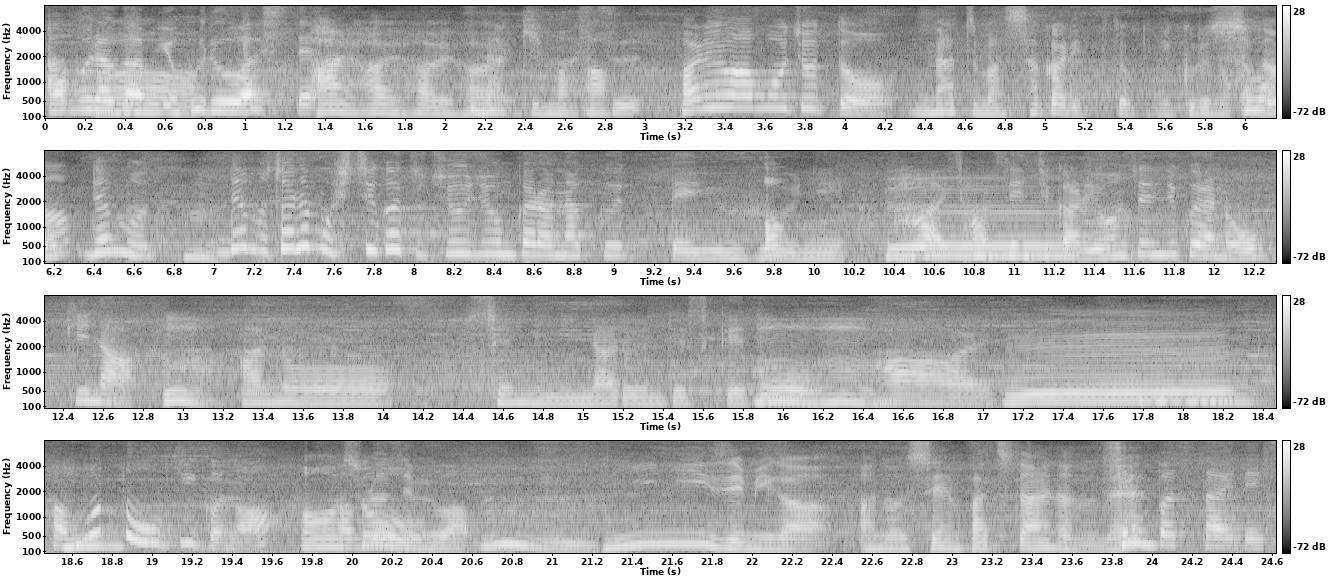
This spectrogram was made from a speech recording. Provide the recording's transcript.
油紙を震わしてはいはいはいはい。鳴きます。あれはもうちょっと夏真っ盛りって時に来るのかそなう。でも、ん。でもそれも7月中旬から鳴くっていうふうに、はい、3センチから4センチくらいの大きなうん。あのーセミになるんですけど、うんうん。はい。へえあもっと大きいかな、あ油ゼミは、う。ん、ニーニーゼミがあの先発隊なのね。先発隊です。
